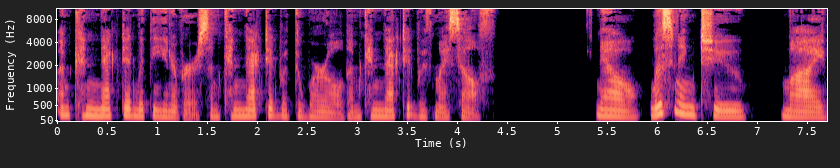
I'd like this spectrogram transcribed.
I'm connected with the universe. I'm connected with the world. I'm connected with myself. Now, listening to my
